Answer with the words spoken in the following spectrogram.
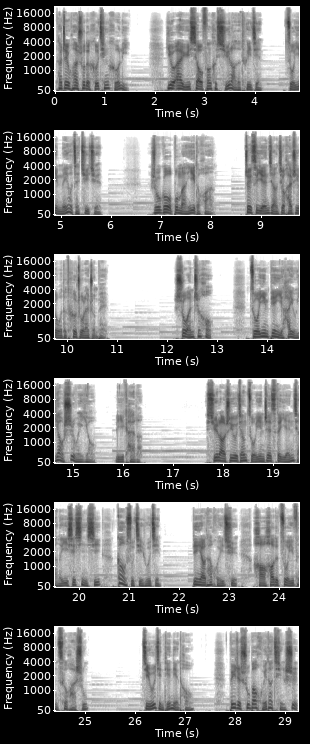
他这话说的合情合理，又碍于校方和徐老的推荐，左印没有再拒绝。如果我不满意的话，这次演讲就还是由我的特助来准备。说完之后，左印便以还有要事为由离开了。徐老师又将左印这次的演讲的一些信息告诉季如锦，并要他回去好好的做一份策划书。季如锦点点头，背着书包回到寝室，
